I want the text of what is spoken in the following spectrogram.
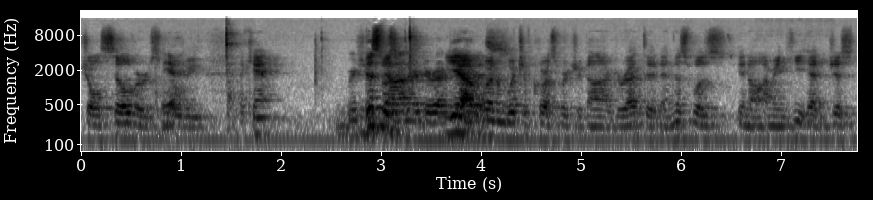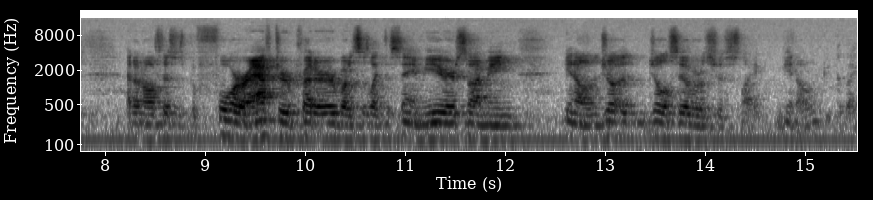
Joel Silver's Yeah. movie. I can't Richard this was Donner directed yeah, when, which of course Richard Donner directed, and this was you know I mean he had just I don't know if this was before or after Predator, but this is like the same year. So I mean, you know Joel, Joel Silver was just like you know like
